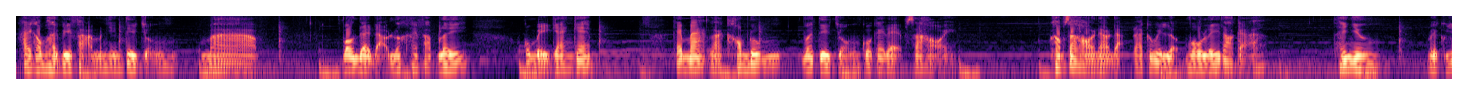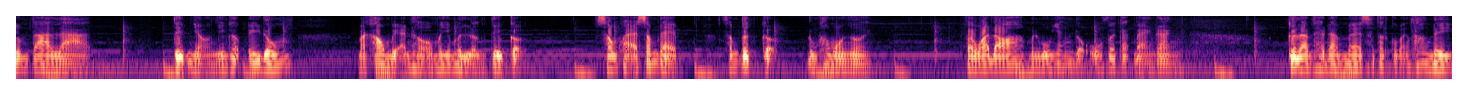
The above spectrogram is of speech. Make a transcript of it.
hay không hề vi phạm đến những tiêu chuẩn mà vấn đề đạo đức hay pháp lý cũng bị gán ghép. Cái mát là không đúng với tiêu chuẩn của cái đẹp xã hội. Không xã hội nào đặt ra cái quy luật vô lý đó cả. Thế nhưng, việc của chúng ta là tiếp nhận những góp ý đúng mà không bị ảnh hưởng bởi những bình luận tiêu cực. Sống khỏe, sống đẹp, sống tích cực, đúng không mọi người? Và qua đó, mình muốn nhắn đủ với các bạn rằng cứ làm theo đam mê sở thích của bản thân đi.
